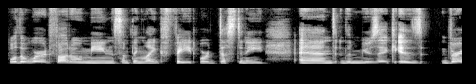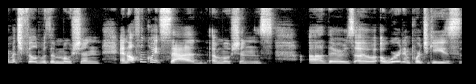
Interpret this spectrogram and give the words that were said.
Well, the word fado means something like fate or destiny, and the music is very much filled with emotion and often quite sad emotions. Uh, there's a, a word in Portuguese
